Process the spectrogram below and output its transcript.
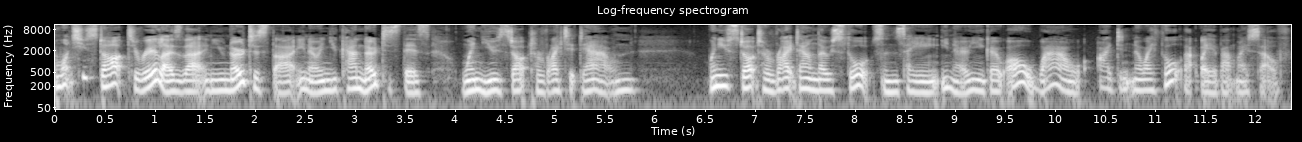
once you start to realize that and you notice that, you know, and you can notice this when you start to write it down, when you start to write down those thoughts and saying, you know, you go, oh, wow, I didn't know I thought that way about myself.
